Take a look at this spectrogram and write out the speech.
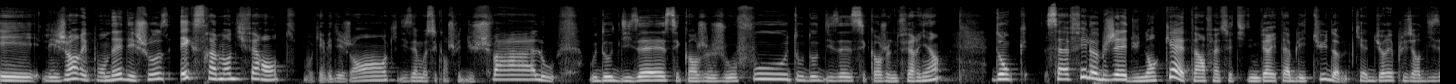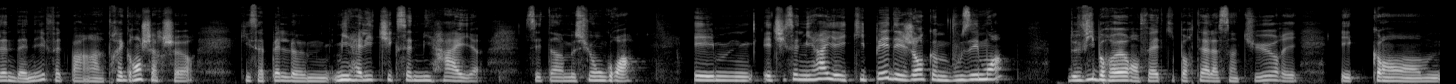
Et les gens répondaient des choses extrêmement différentes. Donc, il y avait des gens qui disaient, moi, c'est quand je fais du cheval, ou, d'autres disaient, c'est quand je joue au foot, ou d'autres disaient, c'est quand je ne fais rien. Donc, ça a fait l'objet d'une enquête, hein. enfin, c'est une véritable étude qui a duré plusieurs dizaines d'années, faite par un très grand chercheur qui s'appelle euh, Mihaly Csikszentmihalyi. C'est un monsieur hongrois. Et, et Csikszentmihalyi a équipé des gens comme vous et moi, de vibreurs en fait qui portaient à la ceinture et, et quand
